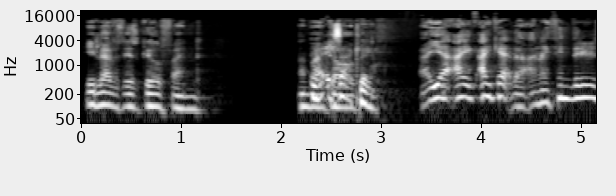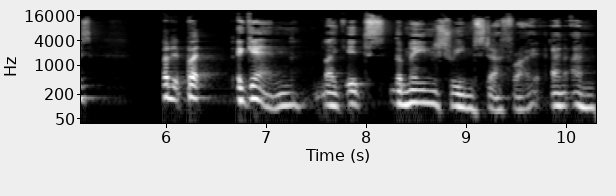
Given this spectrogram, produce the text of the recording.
he loves his girlfriend. And Right, dog. exactly. Uh, yeah, I, I get that, and I think there is, but it, but again, like it's the mainstream stuff, right? And and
